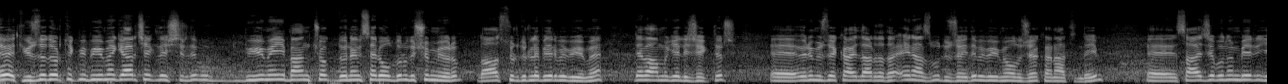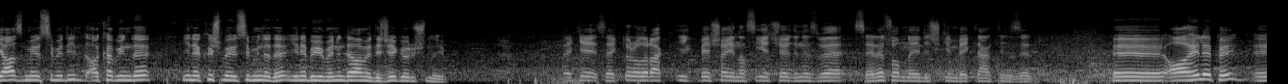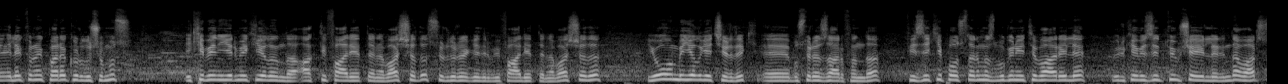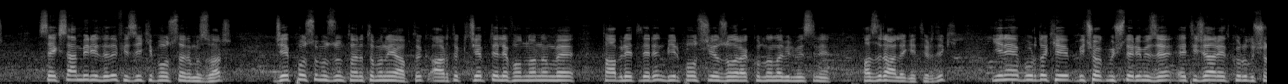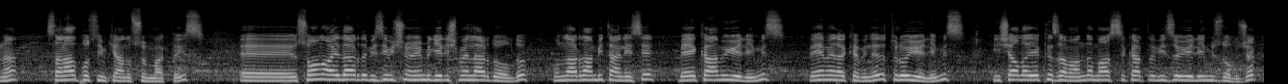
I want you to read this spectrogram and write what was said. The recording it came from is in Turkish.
Evet %4'lük bir büyüme gerçekleştirdi. Bu büyümeyi ben çok dönemsel olduğunu düşünmüyorum. Daha sürdürülebilir bir büyüme. Devamı gelecektir. Ee, önümüzdeki aylarda da en az bu düzeyde bir büyüme olacak kanaatindeyim. Ee, sadece bunun bir yaz mevsimi değil, akabinde yine kış mevsiminde de yine büyümenin devam edeceği görüşündeyim. Peki sektör olarak ilk 5 ayı nasıl geçirdiniz ve sene sonuna ilişkin beklentiniz nedir? Ee, AHLP, e, elektronik para kuruluşumuz 2022 yılında aktif faaliyetlerine başladı. Sürdürülebilir bir faaliyetlerine başladı. Yoğun bir yıl geçirdik e, bu süre zarfında. Fiziki postlarımız bugün itibariyle ülkemizin tüm şehirlerinde var. 81 ilde de fiziki postlarımız var. Cep postumuzun tanıtımını yaptık. Artık cep telefonlarının ve tabletlerin bir post cihazı olarak kullanılabilmesini hazır hale getirdik. Yine buradaki birçok müşterimize, e-ticaret kuruluşuna sanal post imkanı sunmaktayız. Ee, son aylarda bizim için önemli gelişmeler de oldu. Bunlardan bir tanesi BKM üyeliğimiz ve hemen akabinde de Turo üyeliğimiz. İnşallah yakın zamanda Mastercard ve Visa üyeliğimiz olacak.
